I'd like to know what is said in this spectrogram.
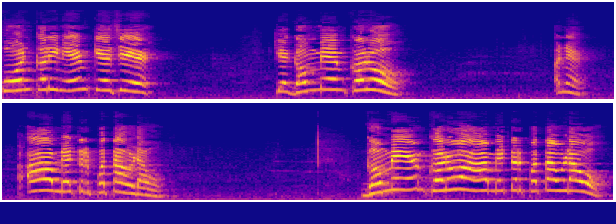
ફોન કરીને એમ કે છે કે ગમે એમ કરો અને આ મેટર પતાવડાવો. ગમે એમ કરો, આ મેટર પતાવડાવો.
